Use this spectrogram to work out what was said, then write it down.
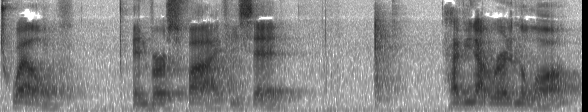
12 and verse 5, he said, Have you not read in the law?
